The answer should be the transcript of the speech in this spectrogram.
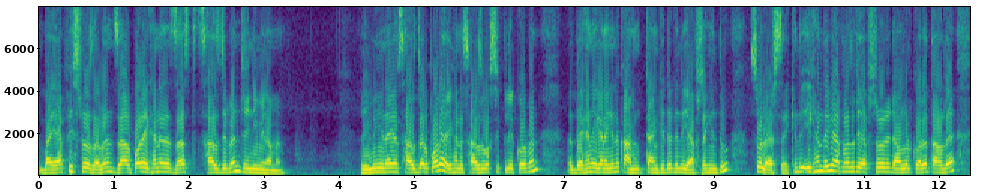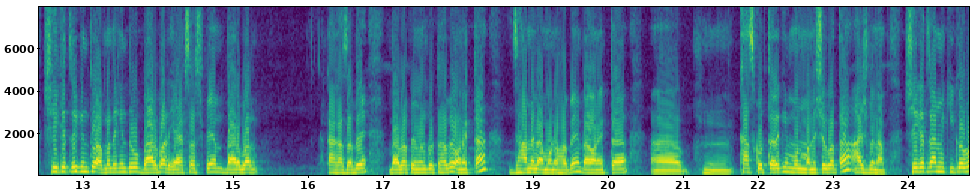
বা অ্যাপ স্টোরে যাবেন যার পরে এখানে জাস্ট সার্চ দেবেন রিনিমি নামে। রিমিনি নামে সার্চ দেওয়ার পরে এখানে সার্চ বক্সে ক্লিক করবেন। দেখেন এখানে কিন্তু কাঙ্ক্ষিত কিন্তু অ্যাপসটা কিন্তু চলে আসছে। কিন্তু এখান থেকে আপনারা যদি অ্যাপ স্টোরে ডাউনলোড করেন, তাহলে সেই ক্ষেত্রে কিন্তু আপনাদের কিন্তু বারবার অ্যাডস আসবে, বারবার টাকা যাবে, বারবার পেমেন্ট করতে হবে, অনেকটা ঝামেলা মনে হবে বা অনেকটা কাজ করতে আর কি মন মানসিকতা আসবে না। সেক্ষেত্রে আমি কি করব?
